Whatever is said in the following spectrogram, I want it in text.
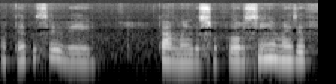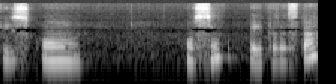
até você ver o tamanho da sua florzinha, mas eu fiz com, com cinco pétalas, tá?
